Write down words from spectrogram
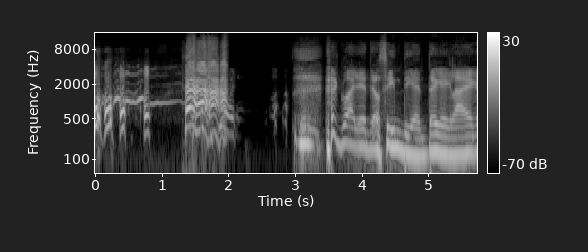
El guayeteo sin diente que clave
